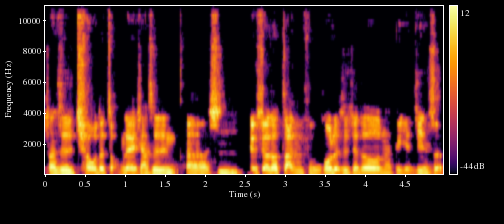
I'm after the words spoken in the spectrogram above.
算是球的种类，像是呃，是，有时候叫做战斧，或者是叫做那个眼镜蛇，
